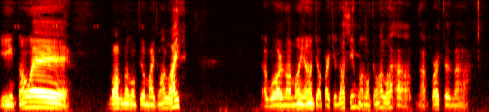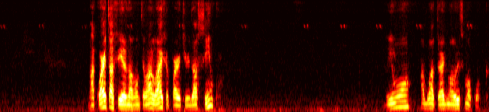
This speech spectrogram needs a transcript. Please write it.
E então é... Logo nós vamos ter mais uma live. Agora na manhã, a partir das 5, nós vamos ter uma live. Na quarta, na... Na quarta-feira nós vamos ter uma live a partir das 5. E uma, uma boa tarde, Maurício Mococa.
